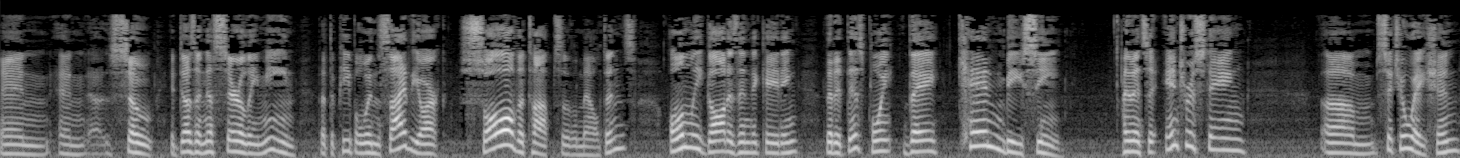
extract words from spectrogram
and, and uh, so it doesn't necessarily mean that the people inside the ark saw the tops of the mountains. Only God is indicating that at this point they can be seen. And it's an interesting um, situation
